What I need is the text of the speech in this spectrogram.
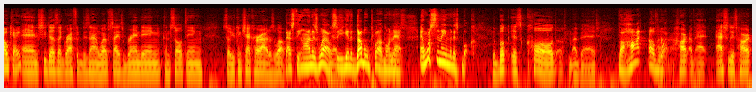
Okay. And she does like graphic design, websites, branding, consulting. So you can check her out as well. That's the aunt as well. So you get a double plug on Yes. that. And what's the name of this book? the book is called. Oh, my bad. The Heart of what? Heart of A- Ashley's Heart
